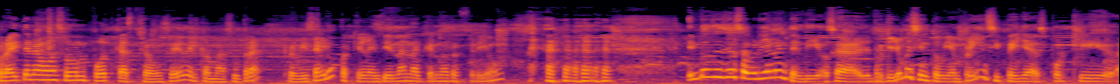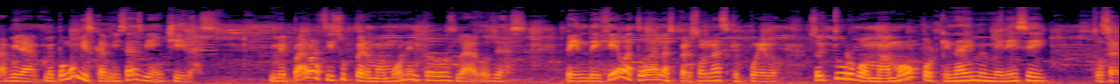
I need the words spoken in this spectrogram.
Por ahí tenemos un podcast show del Kama Sutra. Revísenlo para que le entiendan a qué nos referimos. Entonces ya saber, ya lo entendí, o sea, porque yo me siento bien príncipe, ya es porque, ah, mira, me pongo mis camisas bien chidas, me paro así súper mamón en todos lados, ya pendejeo a todas las personas que puedo, soy turbo mamón porque nadie me merece, o sea,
